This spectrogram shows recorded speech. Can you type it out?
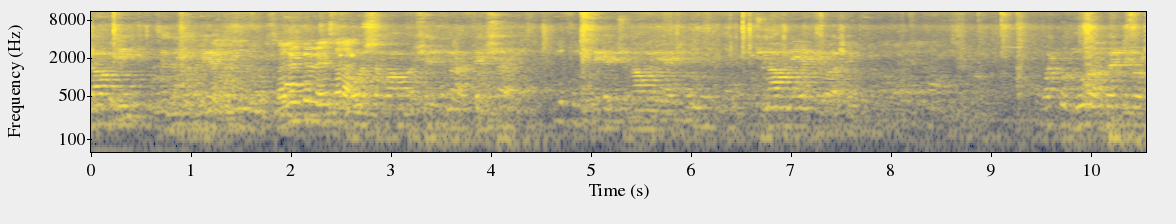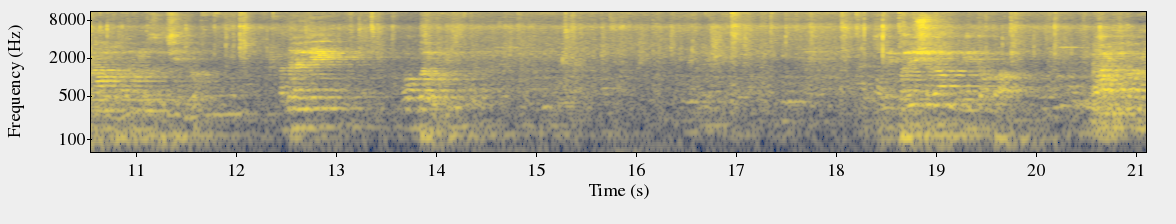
ನಗರ ಪೌರಸಭಾ ಪರಿಷತ್ತಿನ ಅಧ್ಯಕ್ಷ ಇವರಿಗೆ ಚುನಾವಣೆ ಆಯಿತು. ಚುನಾವಣೆಯ ಒಟ್ಟು ಮೂರು ಅಭ್ಯರ್ಥಿಗಳು ನಾಮಪತ್ರವನ್ನು ಸಲ್ಲಿಸಿದ್ರು. ಅದರಲ್ಲಿ ಒಬ್ಬರು ಶ್ರೀ ಪರಶುರಾಮ್ ವೆಂಕಪ್ಪ ವಾರ್ಡ್ ನಂಬರ್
